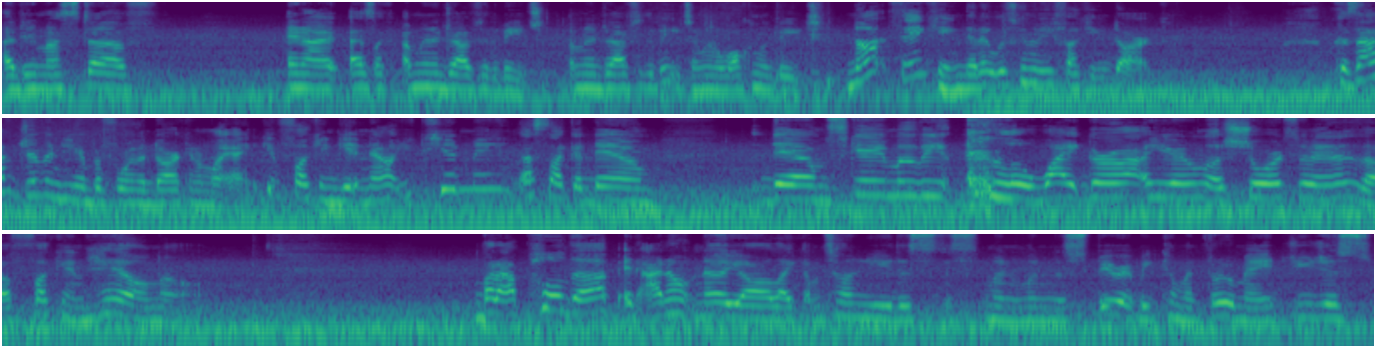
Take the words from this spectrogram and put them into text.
i do my stuff and I, I was like i'm gonna drive to the beach. I'm gonna drive to the beach. I'm gonna walk on the beach. Not thinking that it was gonna be fucking dark because I've driven here before in the dark and I'm like, I ain't get fucking getting out. You kidding me? That's like a damn, damn scary movie. little white girl out here in little shorts. Man, this is a fucking hell no. but I pulled up and I don't know y'all like I'm telling you this, this when when the spirit be coming through mate you just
